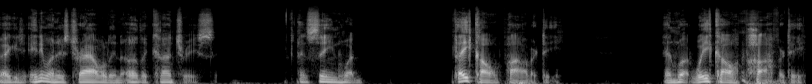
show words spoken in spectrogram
anyone who's traveled in other countries and seen what they call poverty and what we call poverty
